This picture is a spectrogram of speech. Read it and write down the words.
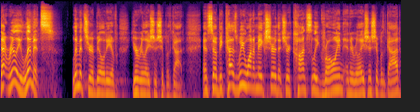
that really limits limits your ability of your relationship with God. And so, because we want to make sure that you're constantly growing in a relationship with God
